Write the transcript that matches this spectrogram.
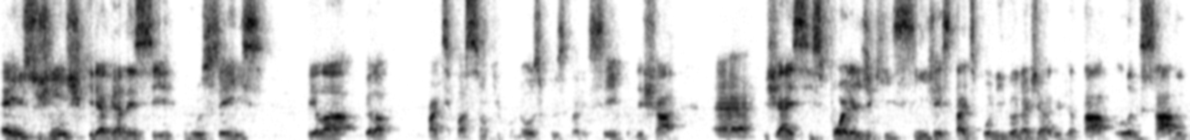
É isso, gente. Queria agradecer vocês pela, pela participação aqui conosco, por esclarecer, por deixar é, já esse spoiler de que sim, já está disponível, né, Jair? Já está lançado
